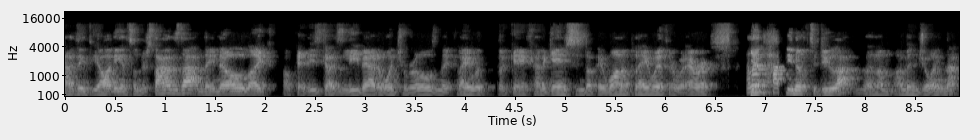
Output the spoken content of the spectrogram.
And I think the audience understands that, and they know like, okay, these guys leave out a bunch of rules and they play with the game, kind of game system that they want to play with or whatever. And I'm happy enough to do that, and I'm I'm enjoying that.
